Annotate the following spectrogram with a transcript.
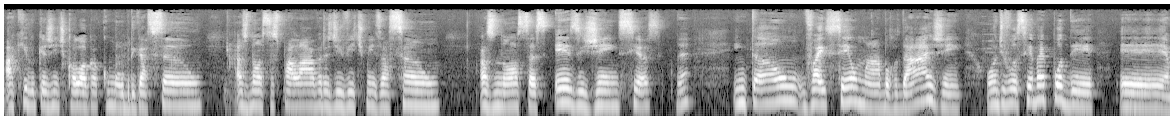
aquilo que a gente coloca como obrigação, as nossas palavras de vitimização, as nossas exigências, né? Então vai ser uma abordagem onde você vai poder é,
